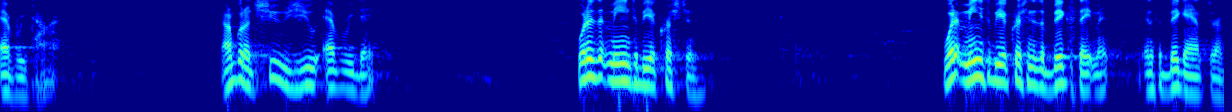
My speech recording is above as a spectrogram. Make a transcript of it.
every time. I'm going to choose you every day. What does it mean to be a Christian? What it means to be a Christian is a big statement, and it's a big answer.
